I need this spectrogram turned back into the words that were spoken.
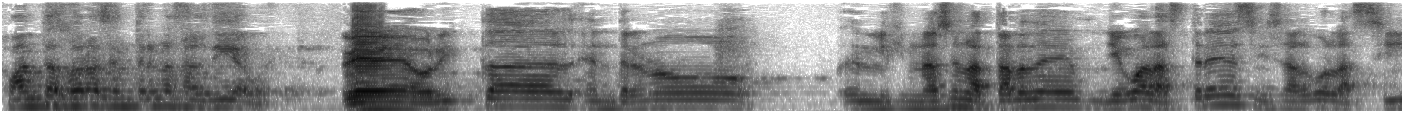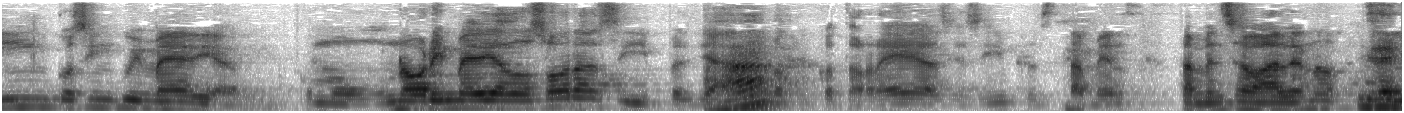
¿cuántas horas entrenas al día, güey? Eh, ahorita entreno en el gimnasio en la tarde, llego a las 3 y salgo a las 5, 5 y media. Como una hora y media, dos horas y pues ya Ajá. lo que cotorreas y así, pues también, también se vale, ¿no? Y en-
